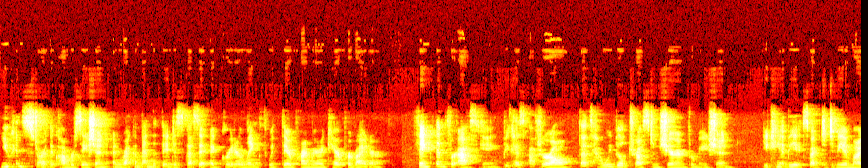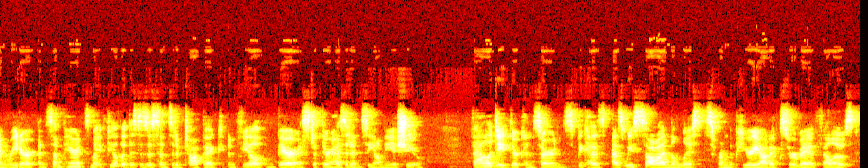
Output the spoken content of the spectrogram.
You can start the conversation and recommend that they discuss it at greater length with their primary care provider. Thank them for asking because, after all, that's how we build trust and share information. You can't be expected to be a mind reader, and some parents might feel that this is a sensitive topic and feel embarrassed at their hesitancy on the issue validate their concerns because, as we saw in the lists from the periodic survey of fellows,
